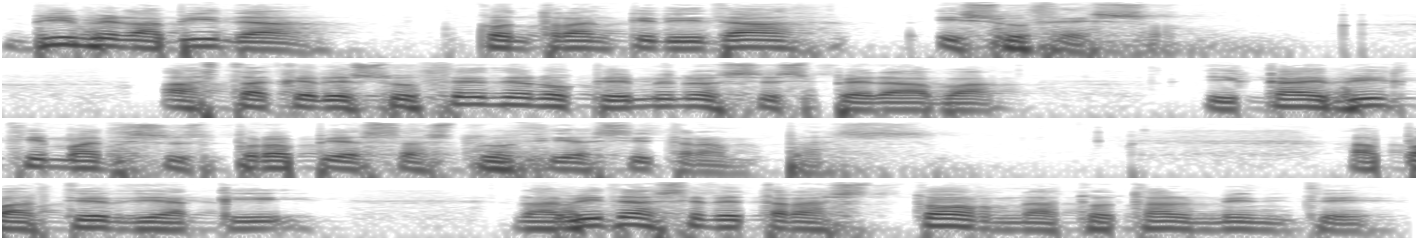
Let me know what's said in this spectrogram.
vive la vida con tranquilidad y suceso, hasta que le sucede lo que menos esperaba y cae víctima de sus propias astucias y trampas. A partir de aquí, la vida se le trastorna totalmente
